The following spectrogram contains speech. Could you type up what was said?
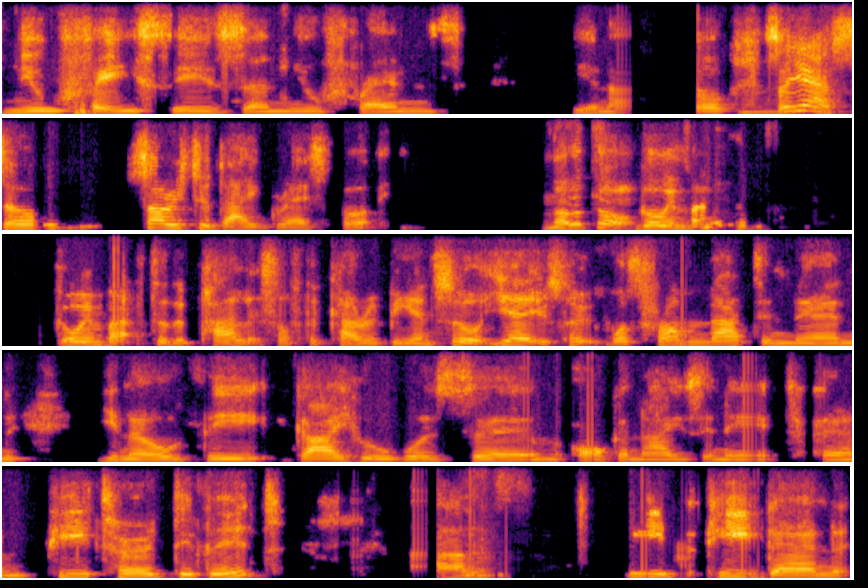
new faces and new friends, you know. So mm. so yeah, so sorry to digress, but not at all. Going back to going back to the pilots of the Caribbean. So yeah, so it was from that, and then you know, the guy who was um, organizing it, um, Peter Devitt, um, yes. he, he then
